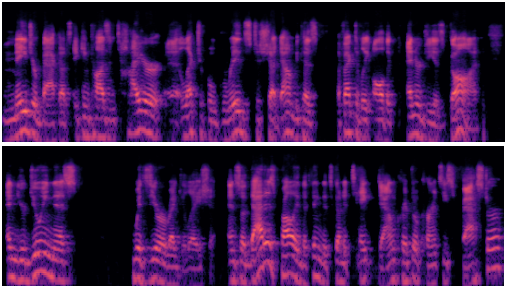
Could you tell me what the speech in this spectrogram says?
major backups. It can cause entire uh, electrical grids to shut down because effectively all the energy is gone. And you're doing this with zero regulation. And so that is probably the thing that's going to take down cryptocurrencies faster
